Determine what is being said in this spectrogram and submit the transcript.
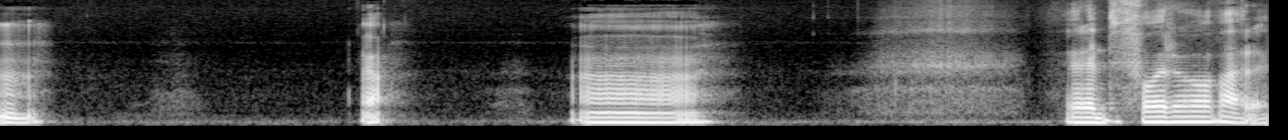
Mm. Ja. Uh, redd for å være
